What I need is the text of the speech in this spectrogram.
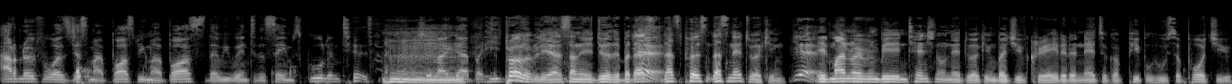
I don't know if it was just my boss being my boss that we went to the same school and shit like that, but he hmm. Probably has something to do with it, but that's Yeah. that's person that's networking. Yeah. it might not even be intentional networking, but you've created a network of people who support you.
